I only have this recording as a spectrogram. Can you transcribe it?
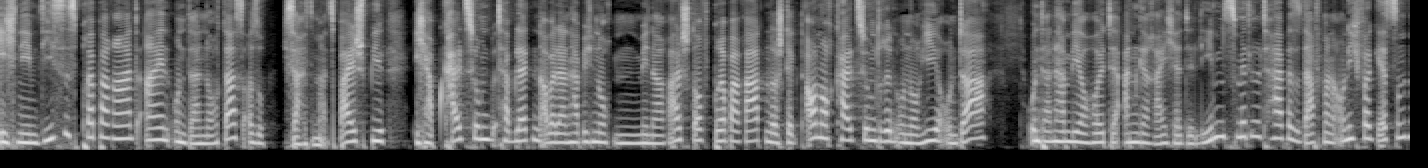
ich nehme dieses Präparat ein und dann noch das. Also ich sage jetzt mal als Beispiel, ich habe Calciumtabletten, aber dann habe ich noch ein Mineralstoffpräparat und da steckt auch noch Calcium drin und noch hier und da. Und dann haben wir heute angereicherte Lebensmittel teilweise, darf man auch nicht vergessen,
